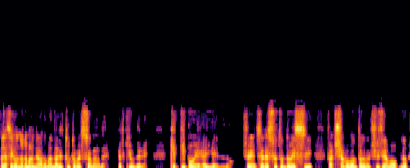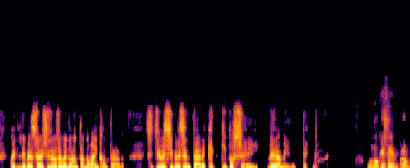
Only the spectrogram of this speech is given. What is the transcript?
La seconda domanda è una domanda del tutto personale, per chiudere. Che tipo è Aiello? Cioè, se adesso tu dovessi, facciamo conto che non ci siamo, no, que- le persone che ci stanno seguendo non ti hanno mai incontrato. Se ti dovessi presentare, che tipo sei veramente? Uno che sembra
